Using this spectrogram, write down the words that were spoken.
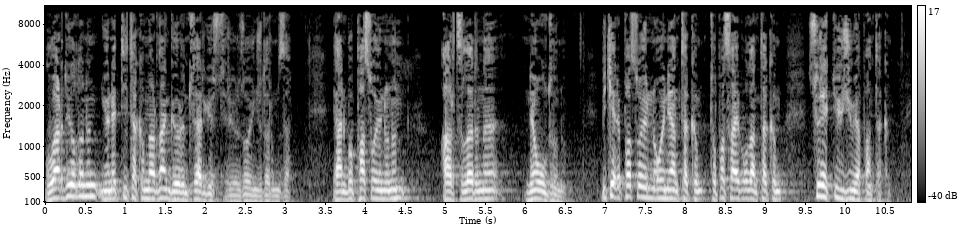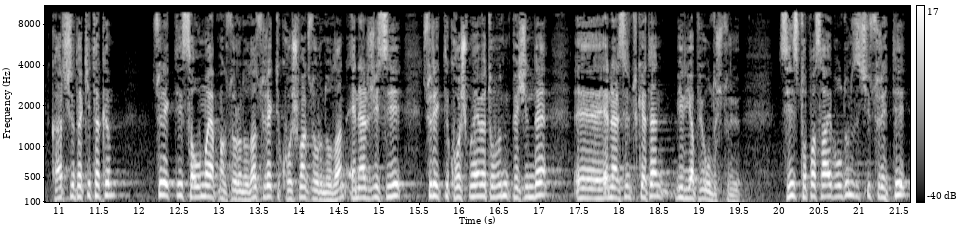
Guardiola'nın yönettiği takımlardan görüntüler gösteriyoruz oyuncularımıza. Yani bu pas oyununun artılarını ne olduğunu. Bir kere pas oyununu oynayan takım, topa sahip olan takım, sürekli hücum yapan takım. Karşıdaki takım sürekli savunma yapmak zorunda olan, sürekli koşmak zorunda olan, enerjisi sürekli koşmaya ve topun peşinde e, enerjisini tüketen bir yapıyı oluşturuyor. Siz topa sahip olduğunuz için sürekli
